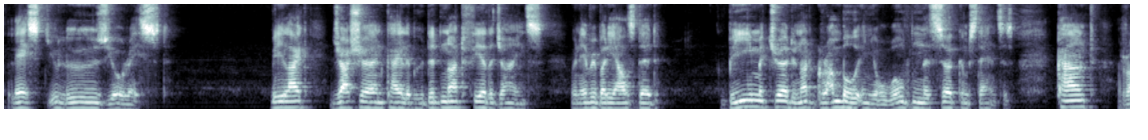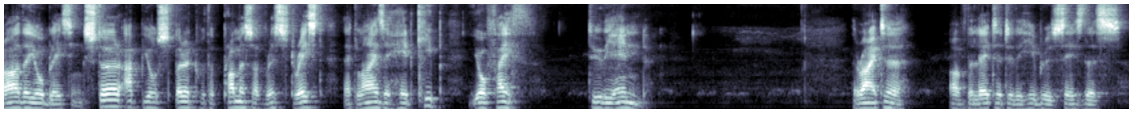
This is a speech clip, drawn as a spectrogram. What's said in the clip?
lest you lose your rest. Be like Joshua and Caleb, who did not fear the giants when everybody else did. Be mature, do not grumble in your wilderness circumstances. Count rather your blessings. Stir up your spirit with the promise of rest, rest that lies ahead. Keep your faith to the end. The writer of the letter to the Hebrews says this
